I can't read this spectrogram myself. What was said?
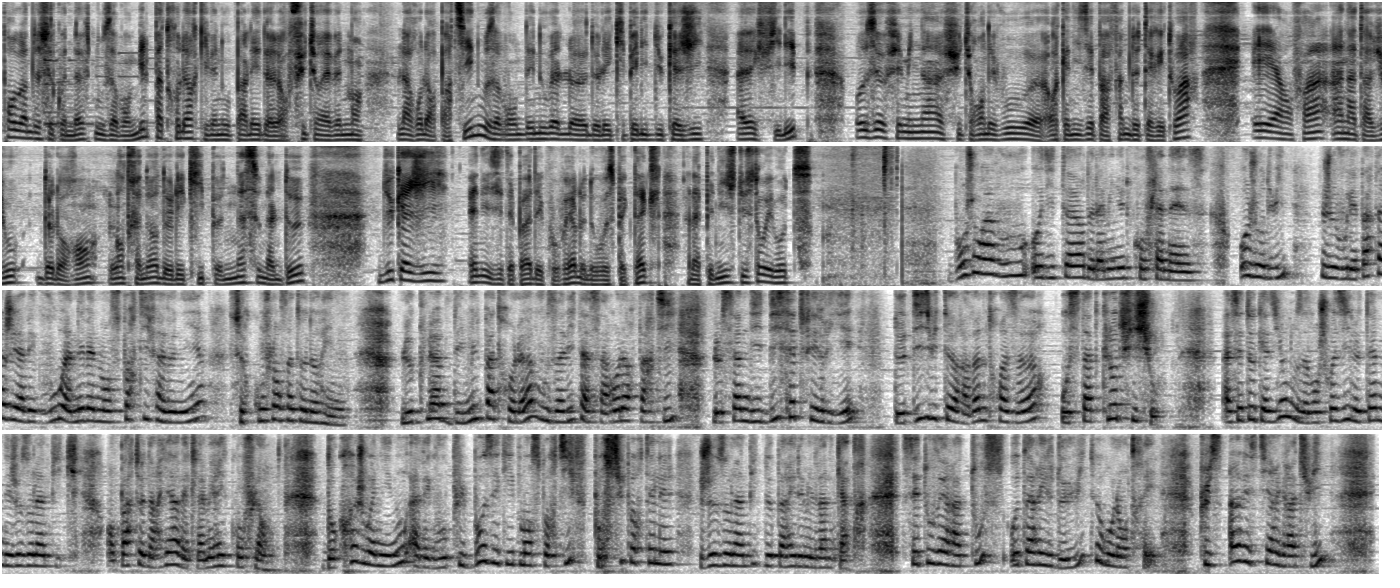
programme de ce code 9, nous avons 1000 patroleurs qui viennent nous parler de leur futur événement, la Roller Party. Nous avons des nouvelles de l'équipe élite du KJ avec Philippe. Osé au féminin, futur rendez-vous euh, organisé par Femmes de Territoire. Et enfin, un interview de Laurent, l'entraîneur de l'équipe nationale 2 du KJ. Et n'hésitez pas à découvrir le nouveau spectacle à la péniche du Storyboat. Bonjour à vous, auditeurs de la Minute Conflanaise. Aujourd'hui, je voulais partager avec vous un événement sportif à venir sur Conflans-Sainte-Honorine. Le club des 1000 patroleurs vous invite à sa roller party le samedi 17 février de 18h à 23h au stade Claude Fichot. À cette occasion, nous avons choisi le thème des Jeux Olympiques en partenariat avec la mairie de Conflans. Donc rejoignez-nous avec vos plus beaux équipements sportifs pour supporter les Jeux Olympiques de Paris 2024. C'est ouvert à tous au tarif de 8 euros l'entrée, plus investir gratuit.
